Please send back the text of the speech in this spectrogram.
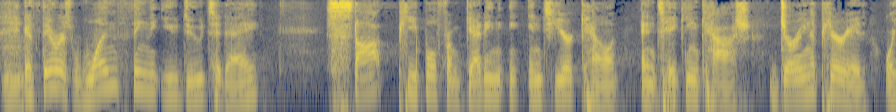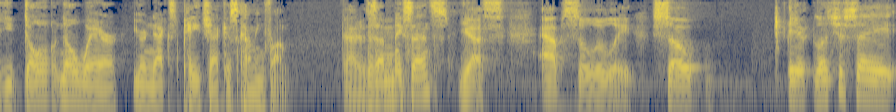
Mm. If there is one thing that you do today stop people from getting into your account and taking cash during a period where you don't know where your next paycheck is coming from. That is, Does that make sense? Yes, absolutely. So if, let's just say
